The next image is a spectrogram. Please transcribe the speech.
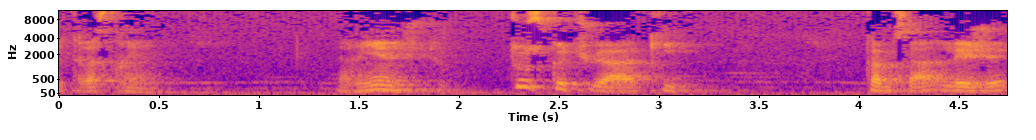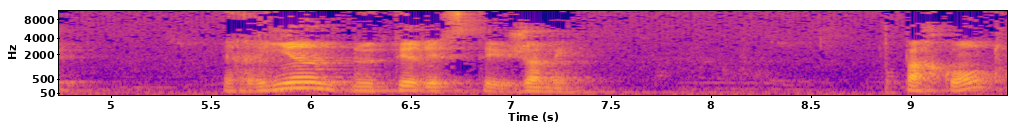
Il te reste rien. Rien du tout. Tout ce que tu as acquis, comme ça, léger, rien ne t'est resté, jamais. Par contre,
